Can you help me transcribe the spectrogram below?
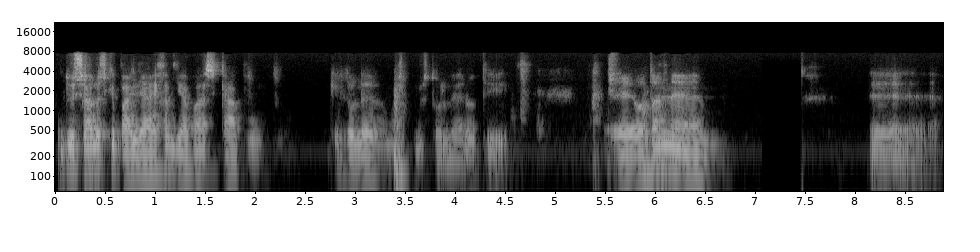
Ούτως ή άλλως και παλιά είχα διαβάσει κάπου και το λέγαμε, ας πούμε, στο Λέρο, ότι ε, όταν ε, ε,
